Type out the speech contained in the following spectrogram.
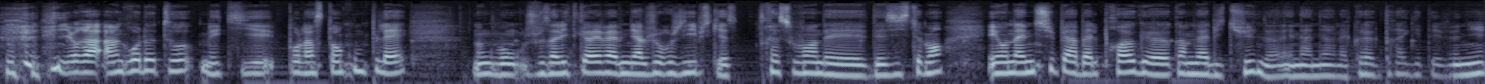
il y aura un gros loto, mais qui est pour l'instant complet. Donc bon, je vous invite quand même à venir le jour J, puisqu'il y a très souvent des désistements. Et on a une super belle prog, euh, comme d'habitude. L'année dernière, la colloque drag était venue.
